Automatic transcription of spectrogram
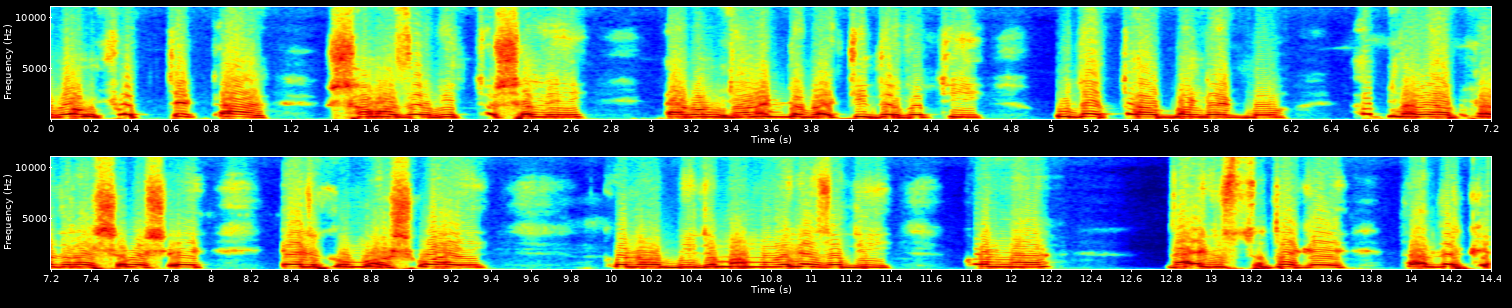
এবং প্রত্যেকটা সমাজের বৃত্তশালী এবং ধনাঢ্য ব্যক্তিদের প্রতি উদাত্ত আহ্বান রাখব। আপনারা আপনাদের আশেপাশে এরকম অসহায় কোনো বিধবা মহিলা যদি কন্যা দায়গ্রস্ত থাকে, তাদেরকে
